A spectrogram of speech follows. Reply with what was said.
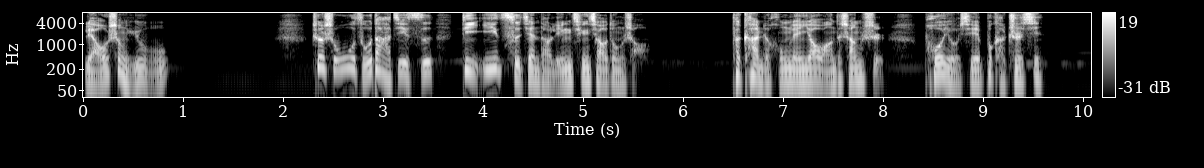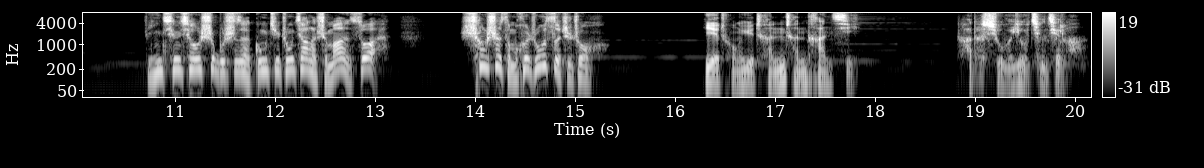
聊胜于无。这是巫族大祭司第一次见到林清霄动手，他看着红莲妖王的伤势，颇有些不可置信。林清霄是不是在攻击中加了什么暗算？伤势怎么会如此之重？叶崇玉沉沉叹气，他的修为又精进了。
